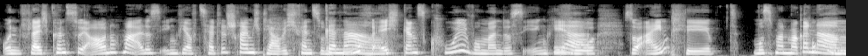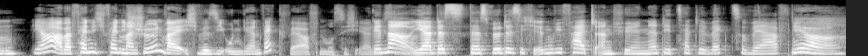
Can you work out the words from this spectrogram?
und vielleicht könntest du ja auch noch mal alles irgendwie auf Zettel schreiben. Ich glaube, ich fände so ein genau. Buch echt ganz cool, wo man das irgendwie ja. so, so einklebt. Muss man mal genau. gucken. Ja, aber fände ich, fänd ich schön, weil ich will sie ungern wegwerfen, muss ich ehrlich genau. sagen. Genau, ja, das, das würde sich irgendwie falsch anfühlen, ne? die Zettel wegzuwerfen. Ja.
